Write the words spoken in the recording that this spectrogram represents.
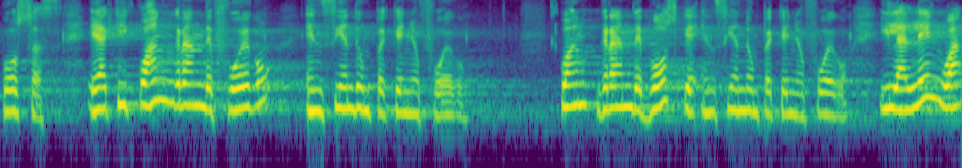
cosas. He aquí cuán grande fuego enciende un pequeño fuego cuán grande bosque enciende un pequeño fuego. Y la lengua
